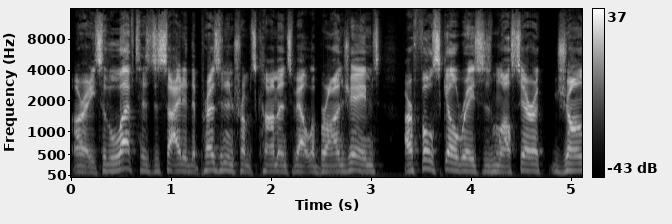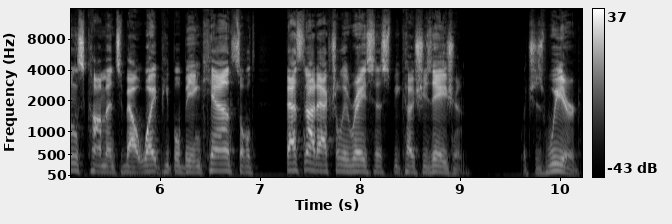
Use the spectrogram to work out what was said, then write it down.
Alrighty, so the left has decided that President Trump's comments about LeBron James are full scale racism, while Sarah Jeong's comments about white people being canceled, that's not actually racist because she's Asian, which is weird.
